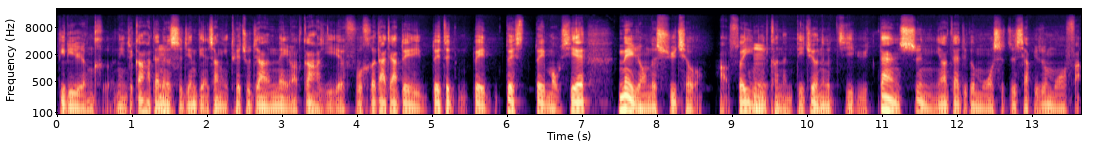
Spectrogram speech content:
地利人和，你就刚好在那个时间点上，你推出这样的内容，刚好也符合大家对对这对对对某些内容的需求。好，所以你可能的确有那个机遇，但是你要在这个模式之下，比如说模仿，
